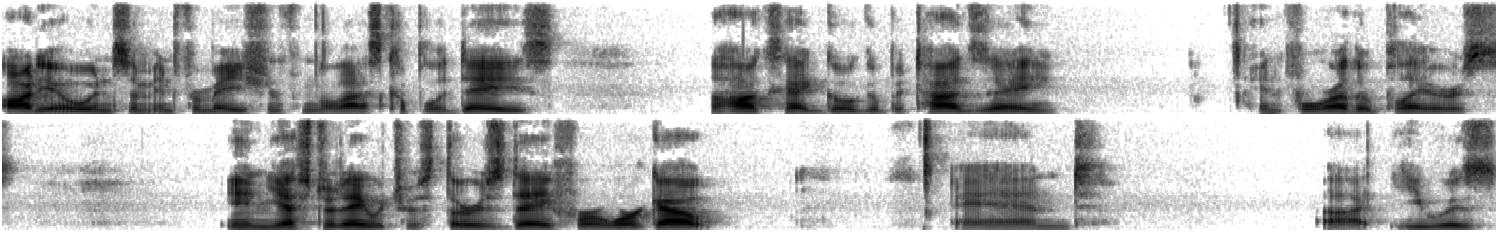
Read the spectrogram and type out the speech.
audio and some information from the last couple of days. The Hawks had Goga Bitadze and four other players in yesterday, which was Thursday, for a workout. And uh, he was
